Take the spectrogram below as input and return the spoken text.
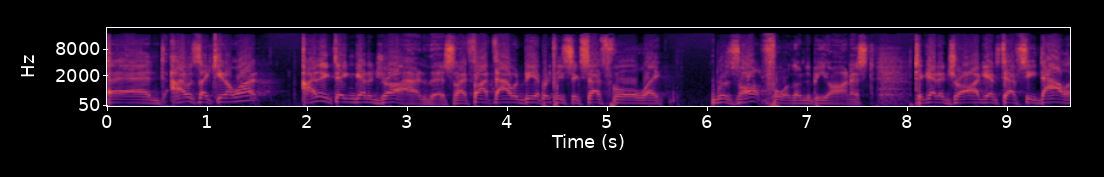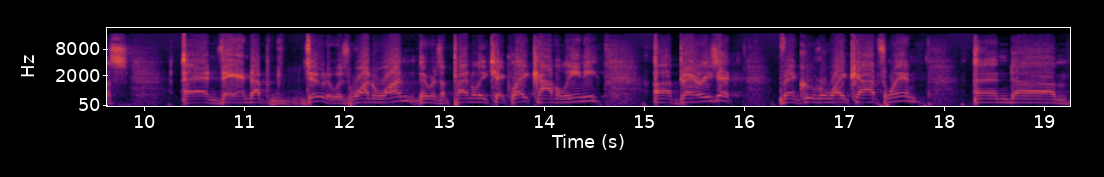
And I was like, you know what? I think they can get a draw out of this. And I thought that would be a pretty successful like result for them, to be honest, to get a draw against FC Dallas. And they end up, dude, it was 1 1. There was a penalty kick late. Cavallini uh, buries it. Vancouver Whitecaps win. And, um,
